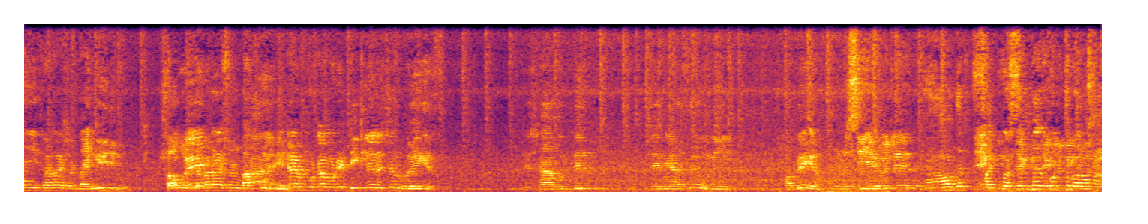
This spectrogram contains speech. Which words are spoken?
এই ফেডারেশন ভাঙ্গিয়ে দিব। সব ফেডারেশন বাদ করে এটা মোটামুটি ডিক্লারেশন হয়ে গেছে। যে শাহাবুদ্দিন যিনি আছে উনি হবে আমাদের ফাইভ পার্সেন্ট করতে পারব না।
